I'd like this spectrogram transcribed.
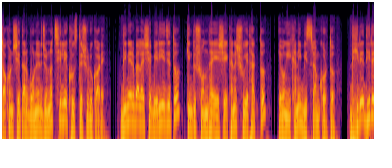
তখন সে তার বোনের জন্য ছেলে খুঁজতে শুরু করে। দিনের বেলায় সে বেরিয়ে যেত, কিন্তু সন্ধ্যায় এসে এখানে শুয়ে থাকত এবং এখানেই বিশ্রাম করত। ধীরে ধীরে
